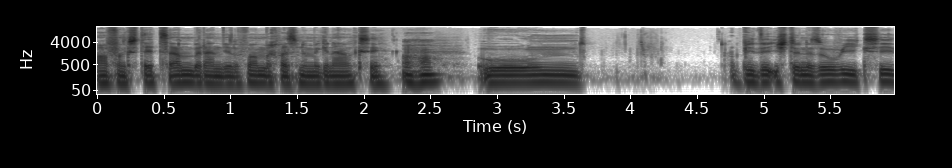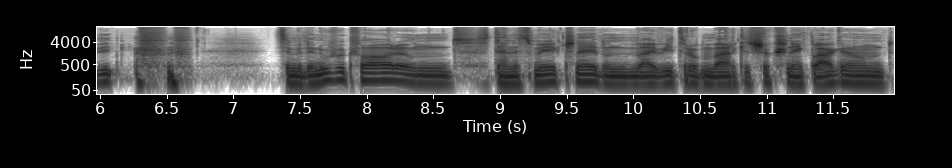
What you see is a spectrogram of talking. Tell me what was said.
Anfang Dezember, Ende November, ich weiß nicht mehr genau. Gewesen. Aha. Und bei der ist dann so wie gewesen, sind wir dann raufgefahren und dann hat es mehr geschneit und weil weiter oben Berg ist schon Schnee gelegen und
